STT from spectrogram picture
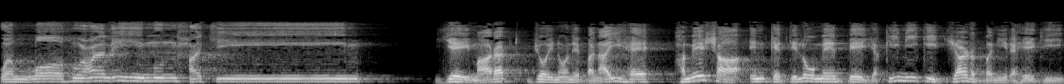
واللہ علیم حکیم یہ عمارت جو انہوں نے بنائی ہے، ہمیشہ ان کے دلوں میں بے یقینی کی جڑ بنی رہے گی،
